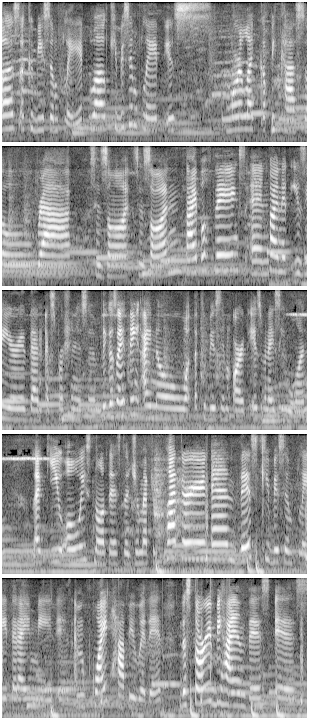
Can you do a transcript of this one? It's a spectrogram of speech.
Us a Cubism plate. Well, Cubism plate is more like a Picasso, Braque, Cezanne, Cezanne type of things and find it easier than Expressionism because I think I know what the Cubism art is when I see one. Like you always notice the geometric pattern and this Cubism plate that I made is I'm quite happy with it. The story behind this is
